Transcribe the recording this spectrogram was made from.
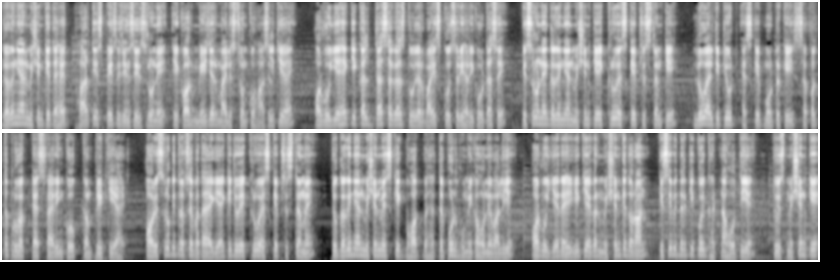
गगनयान मिशन के तहत भारतीय स्पेस एजेंसी इसरो ने एक और मेजर माइलस्टोन को हासिल किया है, और वो ये है कि कल 10 अगस्त 2022 को श्रीहरिकोटा से इसरो ने गगनयान मिशन के क्रू एस्केप सिस्टम के लो एल्टीट्यूड एस्केप मोटर की सफलतापूर्वक टेस्ट फायरिंग को कंप्लीट किया है। और इसरो की तरफ़ से बताया गया है कि जो एक क्रू एस्केप सिस्टम है तो गगनयान मिशन में इसकी एक बहुत महत्वपूर्ण भूमिका होने वाली है, और वो ये रहेगी कि अगर मिशन के दौरान किसी भी तरह की कोई घटना होती है तो इस मिशन के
